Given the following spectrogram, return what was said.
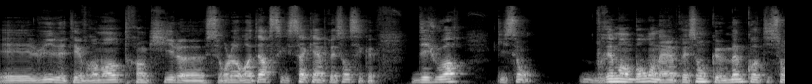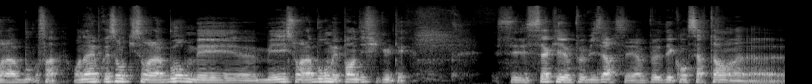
Et lui, il était vraiment tranquille euh, sur le retard. C'est ça qui est impressionnant, c'est que des joueurs qui sont vraiment bons, on a l'impression que même quand ils sont à la bourre, enfin, on a l'impression qu'ils sont à la bourre, mais euh, mais ils sont à la bourre, mais pas en difficulté. C'est ça qui est un peu bizarre, c'est un peu déconcertant. Euh,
